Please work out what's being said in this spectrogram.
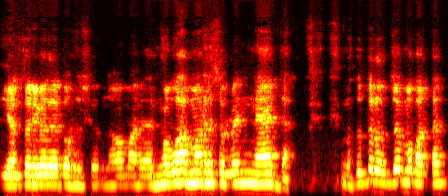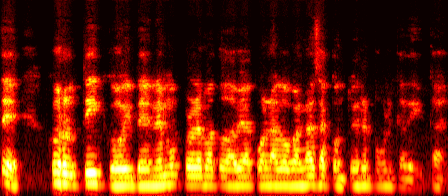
y alto nivel de corrupción, no vamos, no vamos a resolver nada. Nosotros somos bastante corrupticos y tenemos problemas todavía con la gobernanza con tu República Digital.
